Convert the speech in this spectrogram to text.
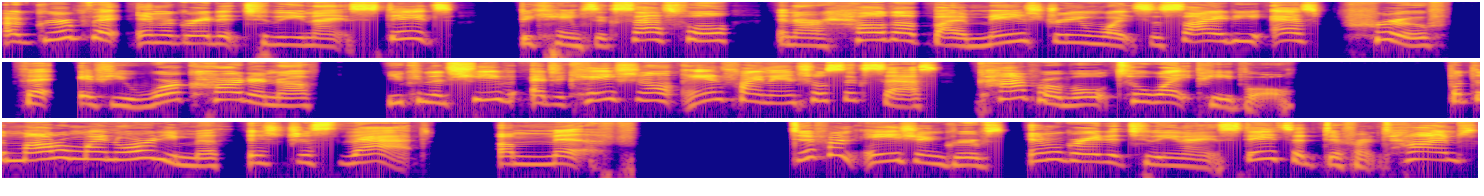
a group that immigrated to the United States, became successful, and are held up by mainstream white society as proof that if you work hard enough, you can achieve educational and financial success comparable to white people. But the model minority myth is just that a myth. Different Asian groups immigrated to the United States at different times,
